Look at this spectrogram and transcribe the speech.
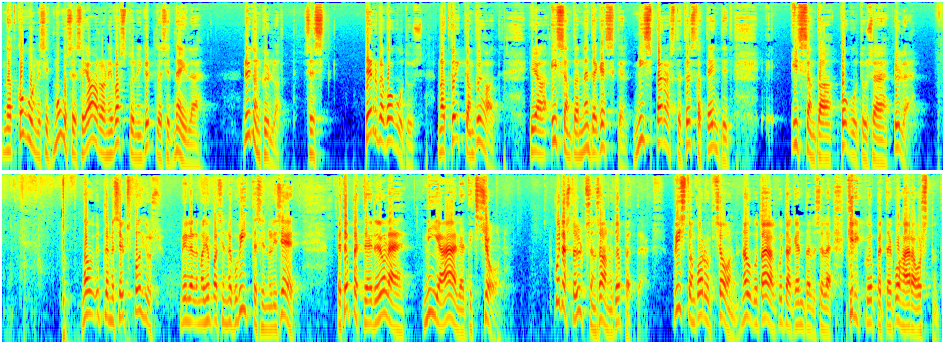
nad kogunesid Moosese ja Aaroni vastu ning ütlesid neile, nüüd on küllalt, sest terve kogudus, nad kõik on pühad ja issand on nende keskel, mispärast te tõstate endid issanda koguduse üle? no ütleme, see üks põhjus, millele ma juba siin nagu viitasin, oli see, et, et õpetajal ei ole nii hääl ja diktsioon. kuidas ta üldse on saanud õpetajaks? vist on korruptsioon nõukogude ajal kuidagi endale selle kirikuõpetaja koha ära ostnud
